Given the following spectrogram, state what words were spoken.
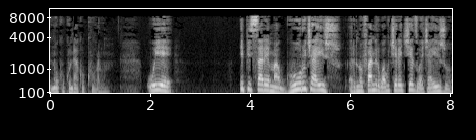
nokukunda kukuru. Uye ipisarema guru chaizvo rinofanirwa kucherechedzwa chaizvo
